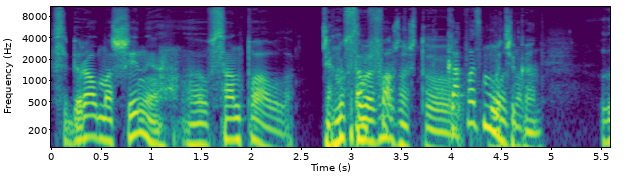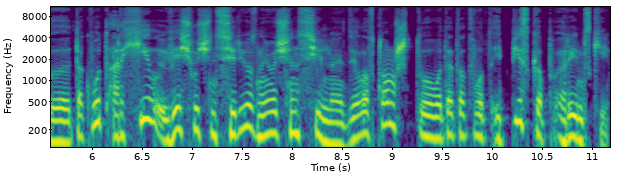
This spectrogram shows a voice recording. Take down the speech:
собирал машины в Сан-Пауло. А Но как возможно, факт, что как возможно? Ватикан? Э, так вот, архив – вещь очень серьезная и очень сильная. Дело в том, что вот этот вот епископ римский,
